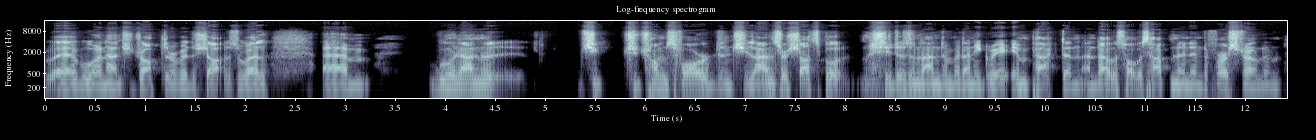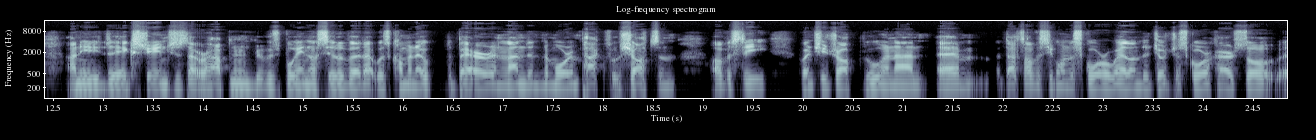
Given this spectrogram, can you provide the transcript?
uh, Wu Yanan. She dropped her with a shot as well. Um, Wu Yanan, uh, she she comes forward and she lands her shots, but she doesn't land them with any great impact. And and that was what was happening in the first round. And any of the exchanges that were happening, it was Bueno Silva that was coming out the better and landing the more impactful shots. And obviously, when she dropped Wu Yanan, um, that's obviously going to score well on the judges' scorecard. So, uh,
